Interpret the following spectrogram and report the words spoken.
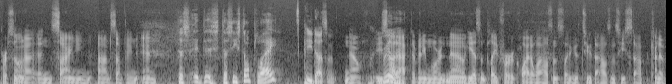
persona and signing um, something. And Does, it, does does he still play? he doesn't. No, he's Really? not active anymore. No, he hasn't played for quite a while since I think the 2000s. He stopped kind of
